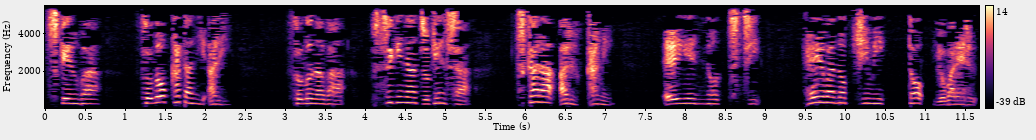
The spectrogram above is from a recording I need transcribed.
主権はその肩にあり、その名は不思議な助言者、力ある神、永遠の父、平和の君と呼ばれる。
